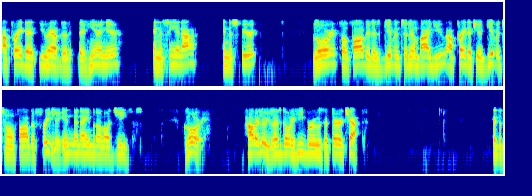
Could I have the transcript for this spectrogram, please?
I pray that you have the, the hearing ear and the seeing eye in the spirit. Glory for Father it is given to them by you. I pray that you give it to them, Father, freely in the name of the Lord Jesus. Glory. Hallelujah. Let's go to Hebrews, the third chapter. At the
